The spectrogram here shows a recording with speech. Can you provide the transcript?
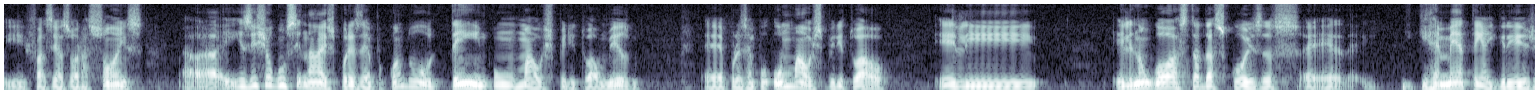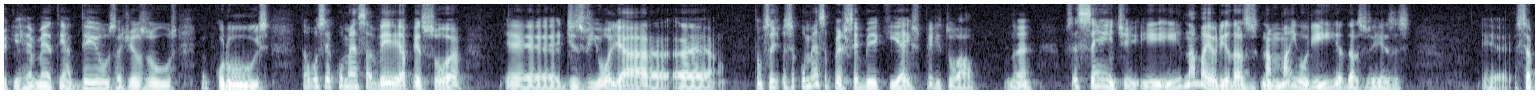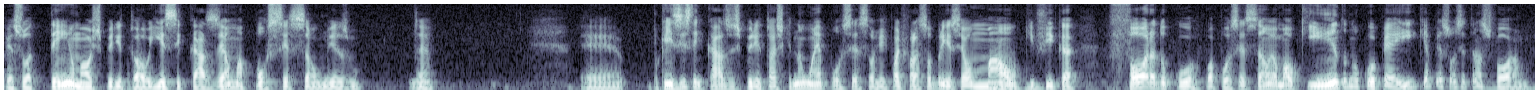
e fazer as orações, ah, existem alguns sinais. Por exemplo, quando tem um mal espiritual mesmo, é, por exemplo, o mal espiritual, ele, ele não gosta das coisas é, é, que remetem à igreja, que remetem a Deus, a Jesus, a cruz. Então você começa a ver a pessoa é, desvia o olhar. é, então você, você começa a perceber que é espiritual, né? Você sente, e, e na, maioria das, na maioria das vezes, é, se a pessoa tem um mal espiritual, e esse caso é uma possessão mesmo, né? É, porque existem casos espirituais que não é possessão, a gente pode falar sobre isso, é o mal que fica fora do corpo, a possessão é o mal que entra no corpo, é aí que a pessoa se transforma.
